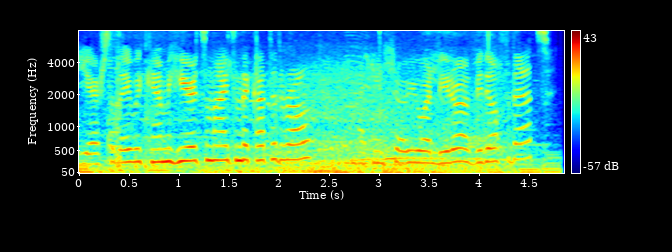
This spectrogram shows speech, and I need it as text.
Yesterday we came here tonight in the cathedral. I can show you a little video of that.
